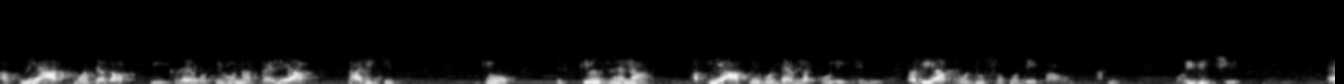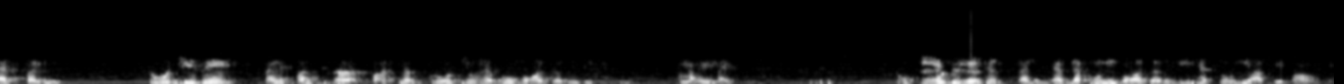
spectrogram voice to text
अपने आप को जब आप सीख रहे होते हो ना पहले आप सारी की जो स्किल्स है ना अपने आप में वो डेवलप होनी चाहिए। तभी आप वो दूसरों को दे पाओगे कोई भी चीज़ एज पर मी तो वो चीज़ें पहले पर्सनल ग्रोथ जो है वो बहुत ज़रूरी है हमारी लाइफ में। तो खुद स्किल्स पहले डेवलप होनी बहुत ज़रूरी है तो ही आप दे पाओगे।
